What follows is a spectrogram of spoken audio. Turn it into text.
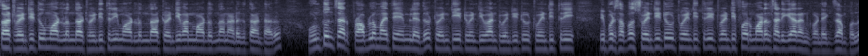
సార్ ట్వంటీ టూ మోడల్ ఉందా ట్వంటీ త్రీ మోడల్ ఉందా ట్వంటీ వన్ మోడల్ ఉందా? అని అడుగుతూ ఉంటారు. ఉంటుంది సార్ ప్రాబ్లం అయితే ఏం లేదు. Twenty twenty one twenty two twenty three ఇప్పుడు suppose twenty two twenty three twenty four models అడిగారు అనుకోండి ఎగ్జాంపుల్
